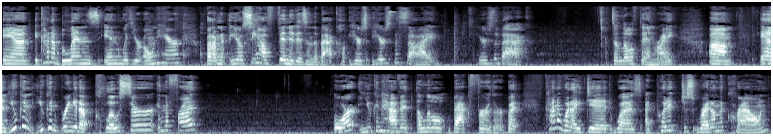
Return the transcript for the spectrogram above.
and it kind of blends in with your own hair. But I'm you'll see how thin it is in the back. Here's here's the side Here's the back. It's a little thin, right? Um, and you can you can bring it up closer in the front or you can have it a little back further. But kind of what I did was I put it just right on the crown.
